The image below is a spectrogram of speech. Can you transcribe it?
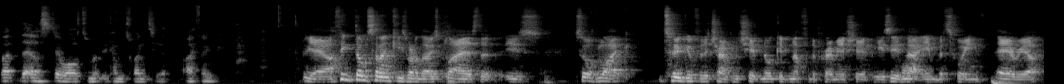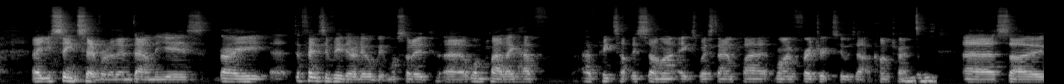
but they'll still ultimately come 20th, I think. Yeah, I think Dom Solanke is one of those players that is sort of like too good for the championship, not good enough for the premiership. He's in yeah. that in between area. Uh, you've seen several of them down the years. They uh, defensively they're a little bit more solid. Uh, one player they have have picked up this summer, ex West Ham player Ryan Fredericks, who was out of contract. Mm-hmm. Uh, so,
